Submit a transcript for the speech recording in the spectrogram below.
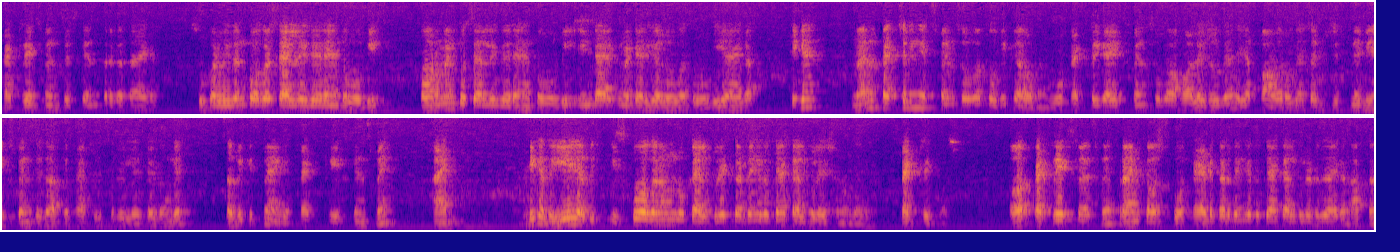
फैक्ट्री एक्सपेंसेस के अंतर्गत आएगा। सुपरविजन को अगर सैलरी दे रहे हैं तो वो भी फॉरमैन को सैलरी दे रहे हैं तो वो भी इनडायरेक्ट मटेरियल होगा तो वो भी आएगा। ठीक है? मैन्युफैक्चरिंग एक्सपेंस होगा तो भी क्या होगा? वो फैक्ट्री का एक्सपेंस होगा हॉलेज हो गया या पावर हो गया तो जितने भी एक्सपेंसेस आपके फैक्ट्री से रिलेटेड होंगे, सभी किसमें आएँगे? फैक्ट्री एक्सपेंस में आएँगे। ठीक है तो ये अभी इसको अगर हम लोग कैलकुलेट कर देंगे तो क्या कैलकुलेशन हो जाएगा? फैक्ट्री कॉस्ट और फैक्ट्री एक्सपेंस में प्राइम कॉस्ट को ऐड कर देंगे तो क्या कैलकुलेट हो जाएगा? आपका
